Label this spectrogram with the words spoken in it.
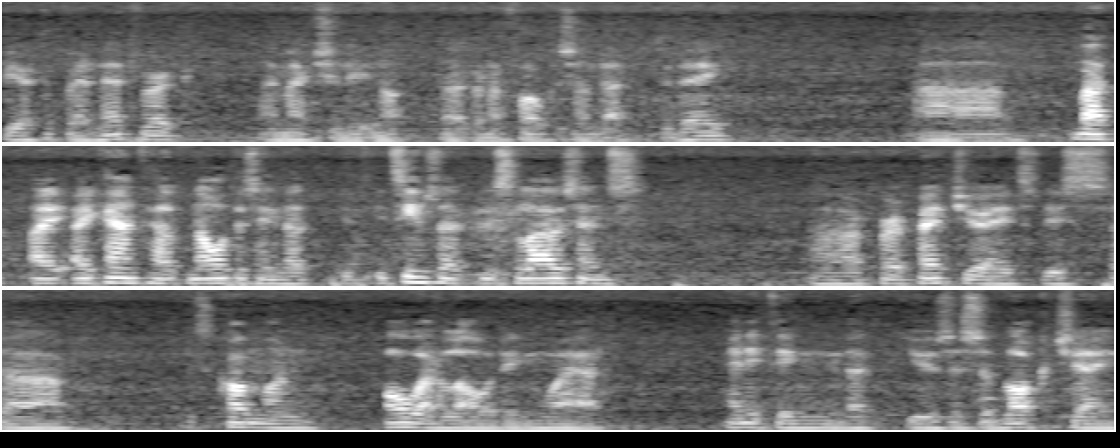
peer-to-peer network. I'm actually not uh, going to focus on that today. Uh, but I, I can't help noticing that it, it seems that this license uh, perpetuates this uh, this common overloading where anything that uses a blockchain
